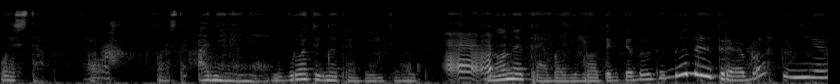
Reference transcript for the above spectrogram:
Ось так. Ось. А ні, ні, ні. В ротик не треба її тягнути. Ну не треба її в ротик тягнути. Ну не треба. Ні.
